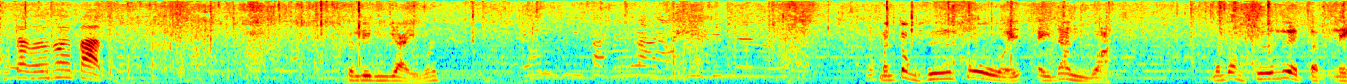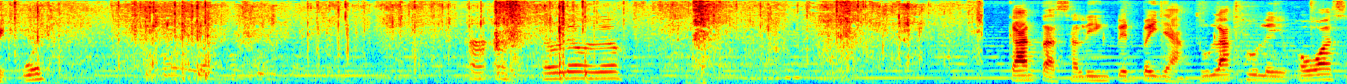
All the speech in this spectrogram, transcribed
มันจะค่อยๆตัดสลิงใหญ่เว้ย มันต้องซื้อโซ่ไอ้ไอ้นั่นว่ะ มันต้องซื้อเลือดตัดเหล็กเว้ย อะอะเร็วเร็วเร็วการตัดสลิงเป็นไปอย่างทุลักทุเล เพราะว่าส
